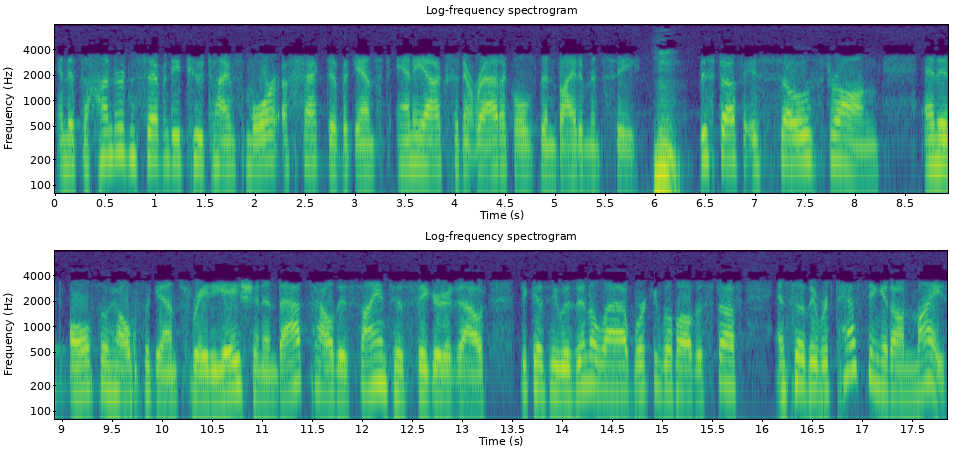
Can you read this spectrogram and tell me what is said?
and it's 172 times more effective against antioxidant radicals than vitamin C. Hmm. This stuff is so strong and it also helps against radiation. And that's how this scientist figured it out because he was in a lab working with all this stuff and so they were testing it on mice.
